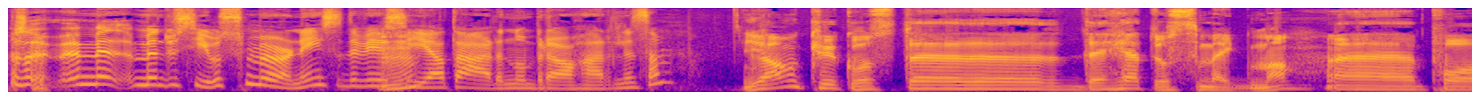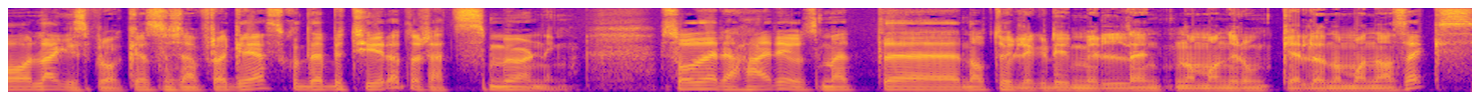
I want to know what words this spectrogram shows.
Altså, men, men du sier jo smørning, så det vil si at er det noe bra her, liksom? Ja, kukost det heter jo smegma eh, på legespråket som kommer fra gresk, og det betyr rett og slett smørning. Så dette her er jo som et eh, naturlig glidemiddel enten når man runker eller når man har sex.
